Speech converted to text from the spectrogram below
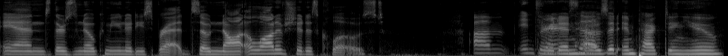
and there's no community spread, so not a lot of shit is closed. Um, in terms Braden, of, how is it impacting you?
